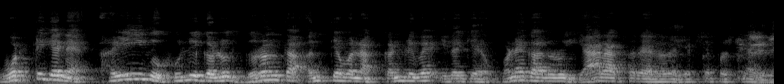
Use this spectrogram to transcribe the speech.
ಒಟ್ಟಿಗೆನೆ ಐದು ಹುಲಿಗಳು ದುರಂತ ಅಂತ್ಯವನ್ನು ಕಂಡಿವೆ. ಇದಕ್ಕೆ ಹೊಣೆಗಾರರು ಯಾರಾಗ್ತಾರೆ ಅನ್ನೋದು ಯಕ್ಷ ಪ್ರಶ್ನೆ ಆಗಿದೆ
